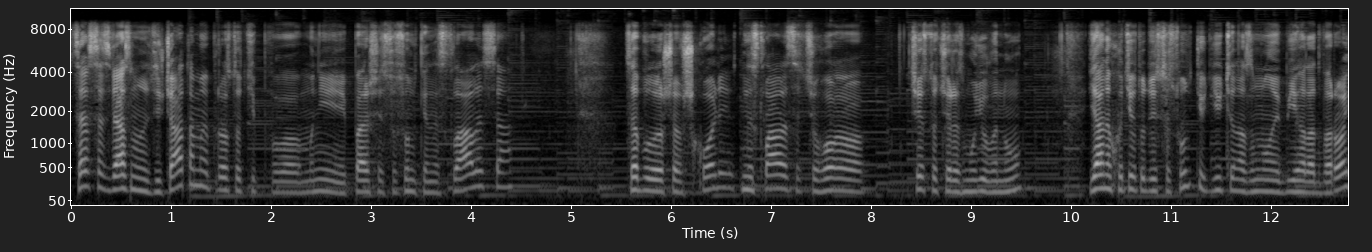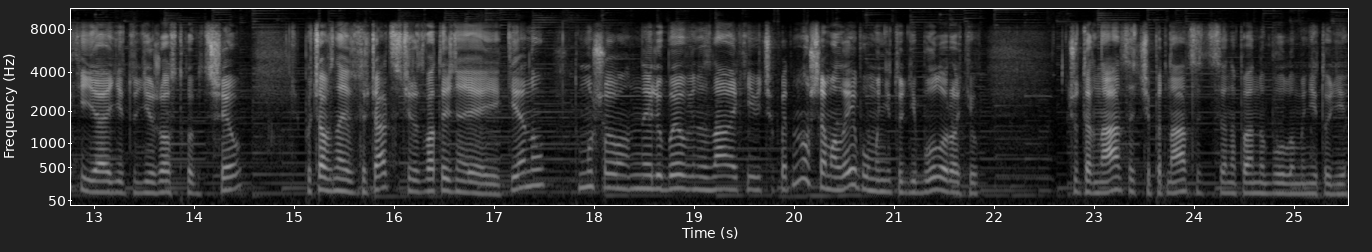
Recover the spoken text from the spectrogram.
Це все зв'язано з дівчатами, просто, типу, мені перші стосунки не склалися. Це було ще в школі. Не склалися чого чисто через мою вину. Я не хотів туди стосунків, дівчина за мною бігала два роки, я її тоді жорстко відшив. Почав з нею зустрічатися, через два тижні я її кинув, тому що не любив і не знав, як її відчепити. Ну, ще малий, бо мені тоді було років 14 чи 15, це напевно було мені тоді.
